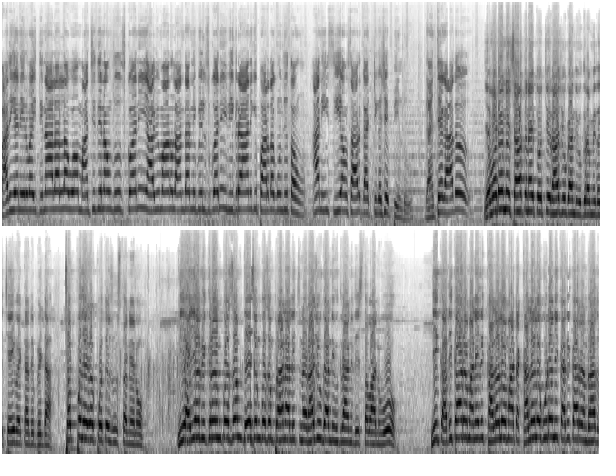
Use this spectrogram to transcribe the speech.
పదిహేను ఇరవై దినాలల్లో ఓ మంచి దినం చూసుకొని అభిమానులు అందరిని పిలుచుకొని విగ్రహానికి పరద గుంజుతాం అని సీఎం సార్ గట్టిగా చెప్పిండు. అంతేకాదు ఎవడన్నా శాతనైతే వచ్చి రాజీవ్ గాంధీ విగ్రహం మీద చేయి పెట్టండి బిడ్డ. చెప్పు లేకపోతే చూస్తా నేను. నీ అయ్యా విగ్రహం కోసం దేశం కోసం ప్రాణాలు ఇచ్చిన రాజీవ్ గాంధీ విగ్రహాన్ని తీస్తావా నువ్వు? నీకు అధికారం అనేది కళలో మాట. కళలో కూడా నీకు అధికారం రాదు.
